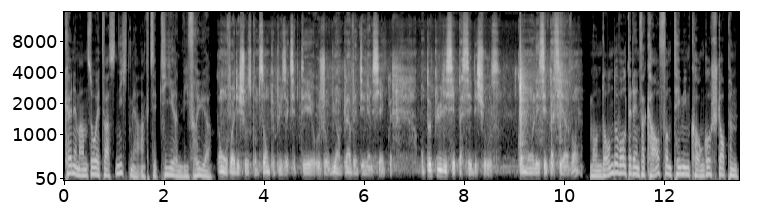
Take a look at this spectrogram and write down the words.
könne man so etwas nicht mehr akzeptieren wie früher. Quand on voit des choses comme ça, on peut plus accepter aujourd'hui en plein 21e siècle. On peut plus laisser passer des choses. Mondondo wollte den Verkauf von Tim im Kongo stoppen,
